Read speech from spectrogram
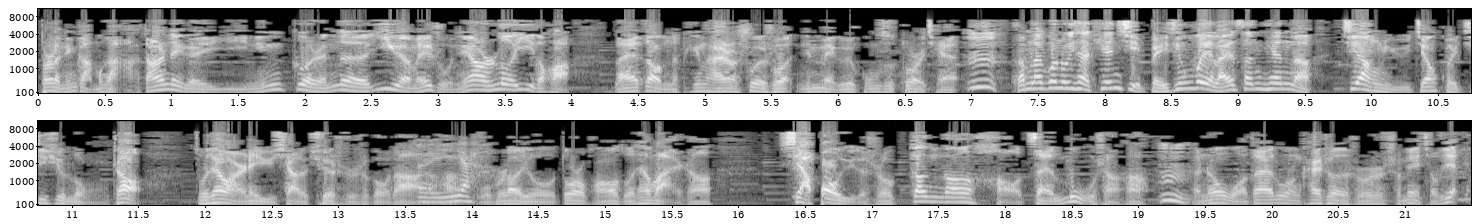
不知道您敢不敢啊？当然，这个以您个人的意愿为主，您要是乐意的话，来在我们的平台上说一说您每个月工资多少钱。嗯，咱们来关注一下天气，北京未来三天呢，降雨将会继续笼罩。昨天晚上那雨下的确实是够大的哈，哎呀我不知道有多少朋友昨天晚上。下暴雨的时候，刚刚好在路上哈，嗯反正我在路上开车的时候是什么也瞧不见。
